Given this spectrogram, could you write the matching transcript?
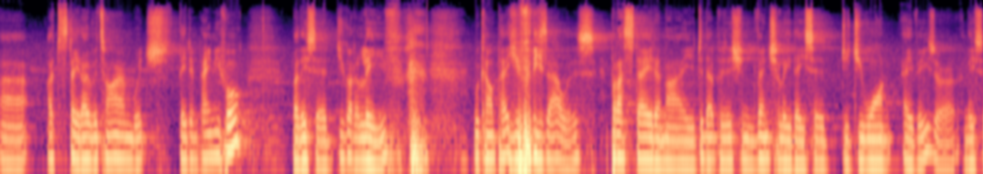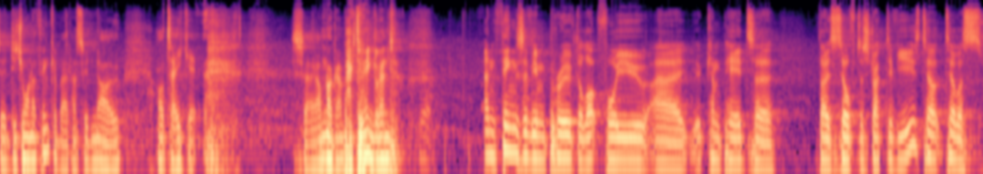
Uh, I stayed overtime, which they didn't pay me for, but they said You've got to leave. we can't pay you for these hours. But I stayed and I did that position. Eventually, they said, Did you want a visa? And they said, Did you want to think about it? I said, No, I'll take it. so I'm not going back to England. And things have improved a lot for you uh, compared to those self destructive years. Tell, tell us,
